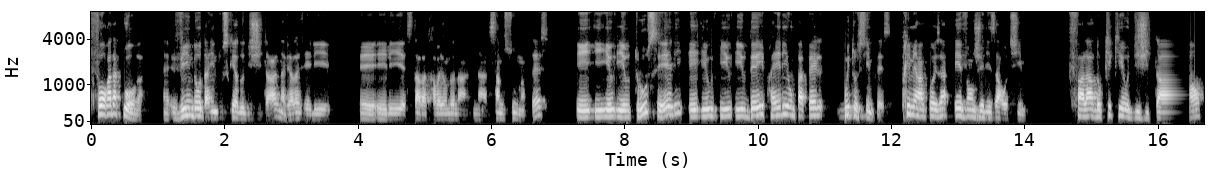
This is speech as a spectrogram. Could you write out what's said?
fora da curva, eh, vindo da indústria do digital. Na verdade, ele, ele estava trabalhando na, na Samsung antes. E, e eu, eu, trouxe ele e eu, eu, eu dei para ele um papel muito simples. Primeira coisa, evangelizar o time. Falar do que, é o digital,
